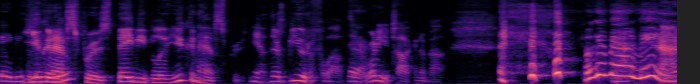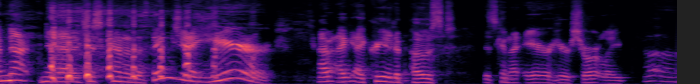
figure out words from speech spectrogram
Baby blue. you can have spruce, baby blue, you can have spruce. Yeah, they're beautiful out there. There. What are you talking about? Don't get mad at me. I'm not. Nah, it's just kind of the things you hear. I, I, I created a post that's going to air here shortly Uh-oh.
